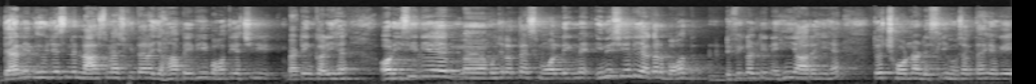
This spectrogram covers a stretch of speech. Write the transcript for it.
डैनियल ह्यूजेस ने लास्ट मैच की तरह यहाँ पे भी बहुत ही अच्छी बैटिंग करी है। और इसीलिए मुझे लगता है स्मॉल लीग में इनिशियली अगर बहुत डिफिकल्टी नहीं आ रही है तो छोड़ना रिस्की हो सकता है। क्योंकि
